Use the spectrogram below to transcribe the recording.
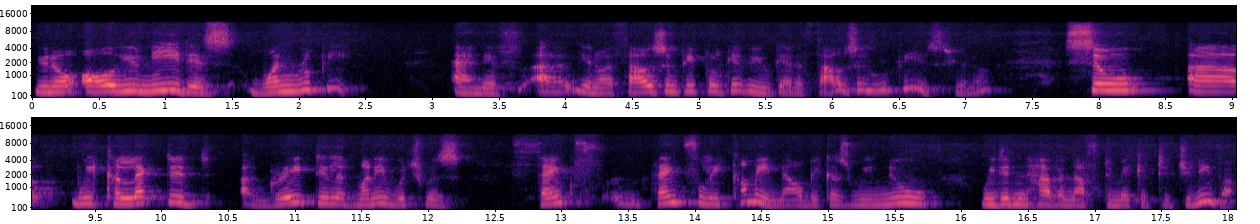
You know, all you need is one rupee. And if, uh, you know, a thousand people give, you get a thousand rupees, you know. So uh, we collected a great deal of money, which was thank thankfully coming now because we knew we didn't have enough to make it to Geneva.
